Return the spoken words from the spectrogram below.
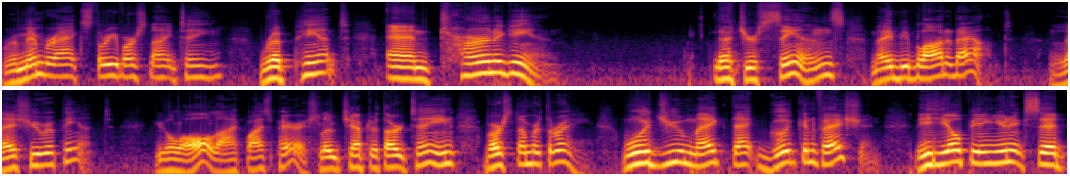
Remember Acts 3, verse 19? Repent and turn again, that your sins may be blotted out, unless you repent. You'll all likewise perish. Luke chapter 13, verse number 3 would you make that good confession? The Ethiopian eunuch said,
